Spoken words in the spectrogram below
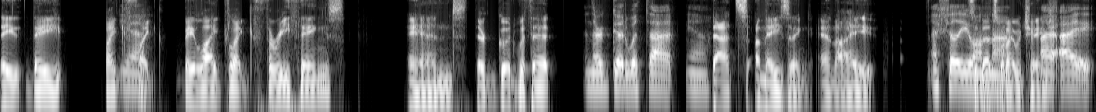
They they like Yeah. like they like like three things and they're good with it. And they're good with that. Yeah. That's amazing. And I I feel you So on that's that. what I would change. I,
